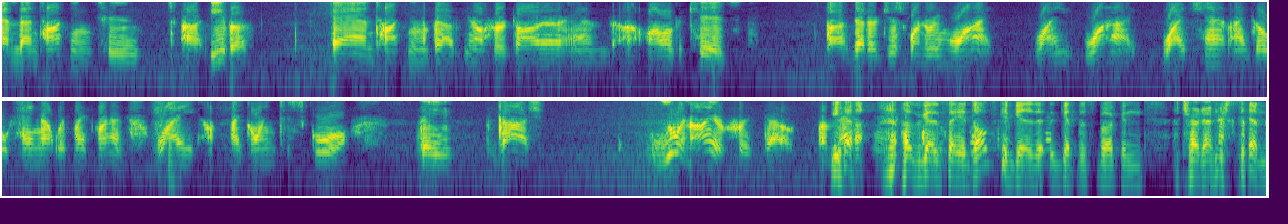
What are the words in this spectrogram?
and then talking to uh, Eva and talking about you know her daughter and uh, all of the kids uh, that are just wondering why, why, why, why can't I go hang out with my friend? Why am I going to school? They, gosh, you and I are freaked out. Yeah, I was gonna say adults could get get this book and try to understand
